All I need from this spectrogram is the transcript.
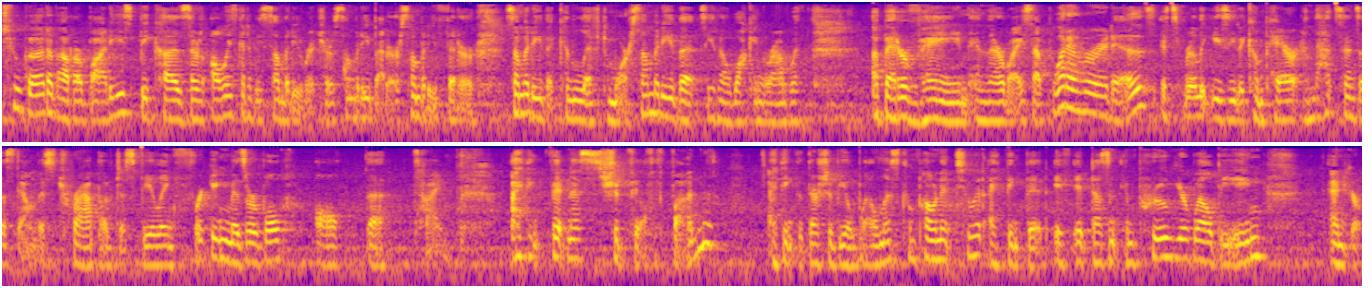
too good about our bodies because there's always going to be somebody richer, somebody better, somebody fitter, somebody that can lift more, somebody that's, you know, walking around with a better vein in their bicep, whatever it is, it's really easy to compare. And that sends us down this trap of just feeling freaking miserable all the time. I think fitness should feel fun. I think that there should be a wellness component to it. I think that if it doesn't improve your well being, and you're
